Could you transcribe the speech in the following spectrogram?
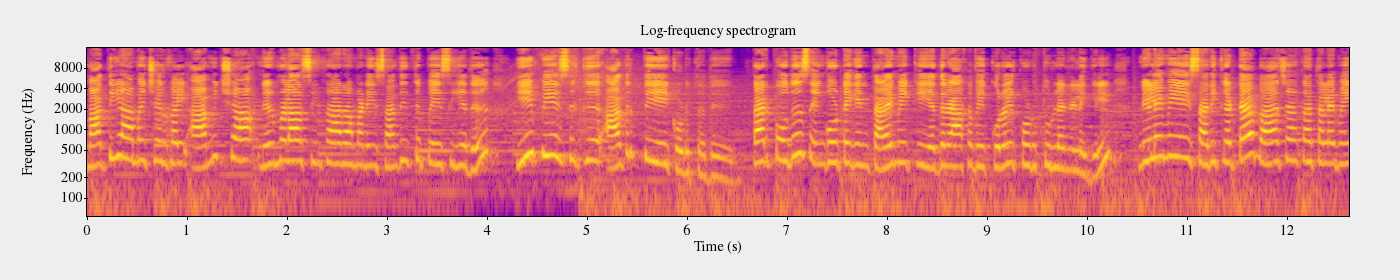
மத்திய அமைச்சர்கள் அமித்ஷா நிர்மலா சீதாராமனை சந்தித்து பேசியது இபிஎஸ்க்கு அதிருப்தியை கொடுத்தது. தற்போது செங்கோட்டையின் தலைமைக்கு எதிராகவே குரல் கொடுத்துள்ள நிலையில் நிலைமையை சரிக்கட்ட பாஜக தலைமை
